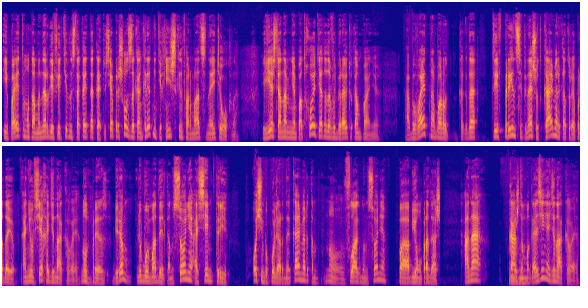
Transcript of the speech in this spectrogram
и поэтому там энергоэффективность такая-такая. То есть я пришел за конкретной технической информацией на эти окна. И если она мне подходит, я тогда выбираю эту компанию. А бывает наоборот, когда ты, в принципе, знаешь, вот камеры, которые я продаю, они у всех одинаковые. Ну, например, берем любую модель, там, Sony A7 III. Очень популярная камера, там, ну, флагман Sony по объему продаж – она в каждом угу. магазине одинаковая.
